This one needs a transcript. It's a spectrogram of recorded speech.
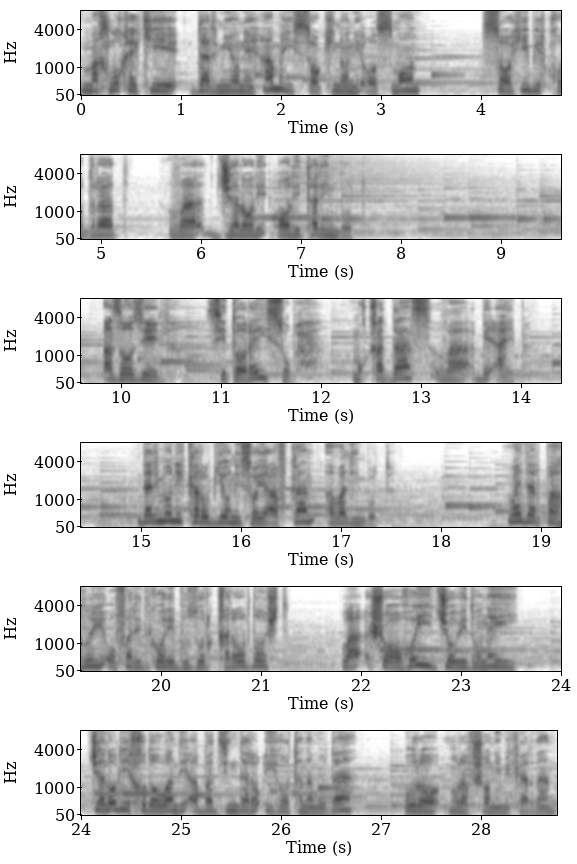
махлуқе ки дар миёни ҳамаи сокинони осмон соҳиби қудрат ва ҷалоли олитарин буд. Азозил ситораи субҳ муқаддас ва беайб. Дар миёни карубиёни сояафкан аввалин буд. Вай дар паҳлӯи офаридгори бузург қарор дошт ва шоҳҳои ҷовидонаи ҷалоли худованди абадзиндаро иҳота намуда ӯро нурафшонӣ мекарданд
